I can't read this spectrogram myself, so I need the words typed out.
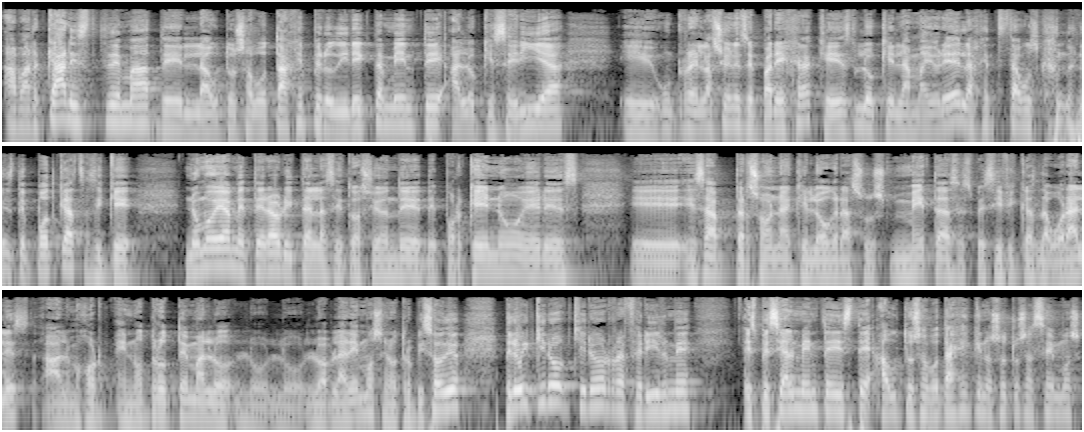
abarcar este tema del autosabotaje, pero directamente a lo que sería eh, relaciones de pareja, que es lo que la mayoría de la gente está buscando en este podcast. Así que no me voy a meter ahorita en la situación de, por qué no eres eh, esa persona que logra sus metas específicas laborales. A lo mejor en otro tema lo, lo, hablaremos en otro episodio. Pero hoy quiero, quiero referirme especialmente a este autosabotaje que nosotros hacemos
